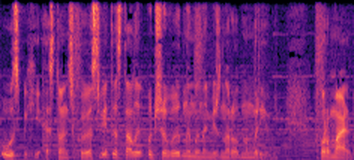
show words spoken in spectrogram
успіхи естонської освіти стали очевидними на міжнародному рівні. Формально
